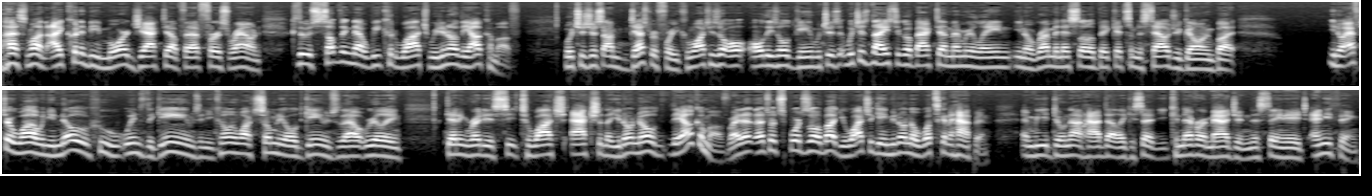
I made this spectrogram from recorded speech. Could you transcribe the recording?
Last month I couldn't be more jacked up for that first round because it was something that we could watch. We didn't know the outcome of which is just I'm desperate for. You can watch these all, all, these old games, which is which is nice to go back down memory lane, you know, reminisce a little bit, get some nostalgia going. But you know, after a while, when you know who wins the games, and you can only watch so many old games without really getting ready to see to watch action that you don't know the outcome of, right? That, that's what sports is all about. You watch a game, you don't know what's going to happen, and we do not have that. Like you said, you can never imagine in this day and age anything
